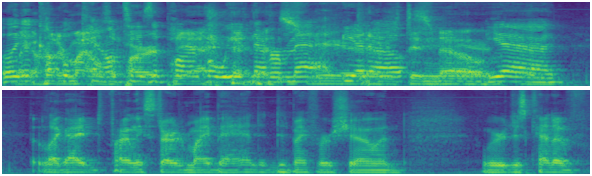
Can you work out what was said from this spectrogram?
like, like a couple 100 miles counties apart, apart. Yeah. but we had never met. weird. You I know, just didn't know. Yeah. And, like I finally started my band and did my first show, and we were just kind of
